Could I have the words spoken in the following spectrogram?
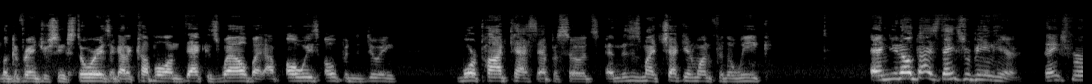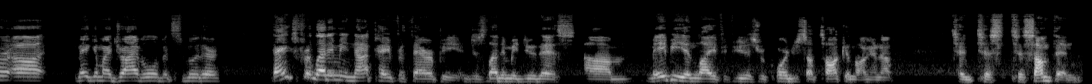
I'm looking for interesting stories. I got a couple on deck as well, but I'm always open to doing more podcast episodes. And this is my check in one for the week. And you know, guys, thanks for being here. Thanks for uh, making my drive a little bit smoother. Thanks for letting me not pay for therapy and just letting me do this. Um, maybe in life, if you just record yourself talking long enough to, to, to something,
